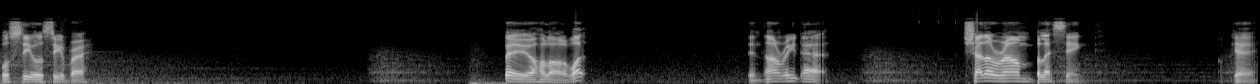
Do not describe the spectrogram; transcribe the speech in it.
We'll see, we'll see, bruh. Wait, hold on, what? Did not read that. Shadow Realm Blessing. Okay.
